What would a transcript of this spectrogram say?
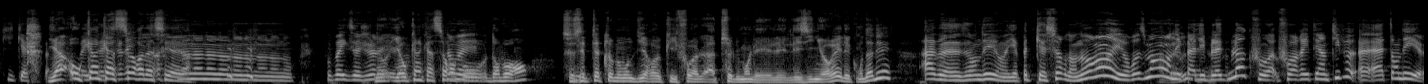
Qui casse. Il n'y a aucun casseur à la CR. Non, non, non, non, non, non, non, non. Faut pas exagérer. Il n'y a aucun casseur dans vos rangs c'est peut-être le moment de dire qu'il faut absolument les, les, les ignorer, les condamner. Ah ben attendez, il n'y a pas de casseurs dans nos rangs et heureusement, ah on n'est bah pas des black blocs. Faut, faut arrêter un petit peu. Euh, attendez,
